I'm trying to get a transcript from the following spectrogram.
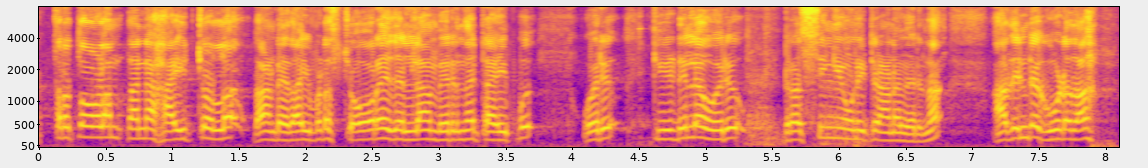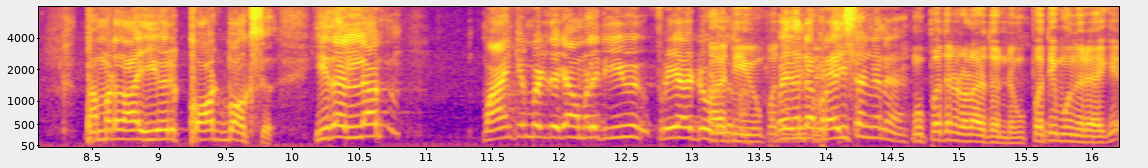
അത്രത്തോളം തന്നെ ഹൈറ്റുള്ള ദാണ്ട് ഇതാ ഇവിടെ സ്റ്റോറേജ് എല്ലാം വരുന്ന ടൈപ്പ് ഒരു കിടില ഒരു ഡ്രസ്സിങ് യൂണിറ്റാണ് വരുന്നത്. അതിന്റെ കൂടെ ദാ നമ്മുടെ ഈ ഒരു കോട്ട് ബോക്സ് ഇതെല്ലാം വാങ്ങിക്കുമ്പോഴത്തേക്ക് നമ്മൾ ടി വി ഫ്രീ ആയിട്ട് കൊടുക്കും അപ്പോൾ പ്രൈസ് എങ്ങനെയാണ് മുപ്പത്തിരണ്ട് തൊള്ളായിരത്തി മുപ്പത്തിമൂന്ന് രൂപയ്ക്ക്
